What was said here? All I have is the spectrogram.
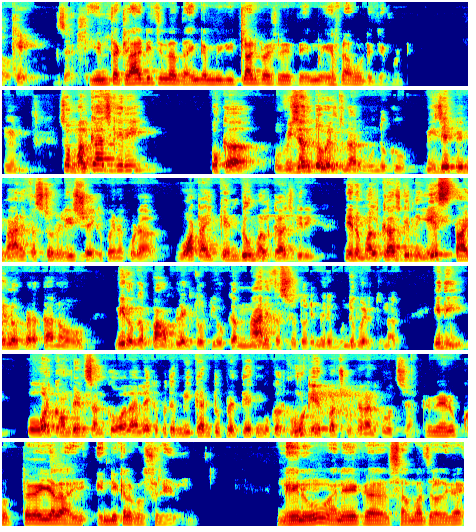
ఓకే ఎగ్జాక్ట్లీ. ఇంత క్లారిటీ ఇచ్చిన తర్వాత ఇంకా మీకు ఇట్లాంటి ప్రశ్నలు అయితే ఏం ఏం రావుంటాయి చెప్పండి. సో మల్కాజ్గిరి ఒక విజన్తో వెళ్తున్నారు ముందుకు. బీజేపీ మేనిఫెస్టో రిలీజ్ చేయకపోయినా కూడా what I can do Malkajgiri? నేను మల్కాజ్గిరిని ఏ స్థాయిలో పెడతానో మీరు ఒక పాంప్లెట్ తోటి ఒక మేనిఫెస్టో తోటి మీరు ముందుకు వెళ్తున్నారు. ఇది ఓవర్ కాన్ఫిడెన్స్ అనుకోవాలా? లేకపోతే మీకంటూ ప్రత్యేకంగా ఒక రూట్ ఏర్పరచుకుంటారు అనుకోవచ్చా? నేను కొత్తగా ఇలా ఎన్నికలకు వస్తలేను. నేను అనేక సంవత్సరాలుగా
